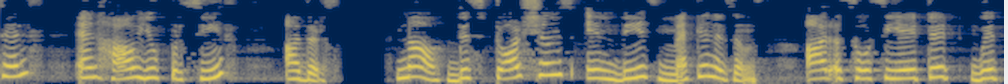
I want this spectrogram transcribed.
self and how you perceive others now distortions in these mechanisms are associated with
